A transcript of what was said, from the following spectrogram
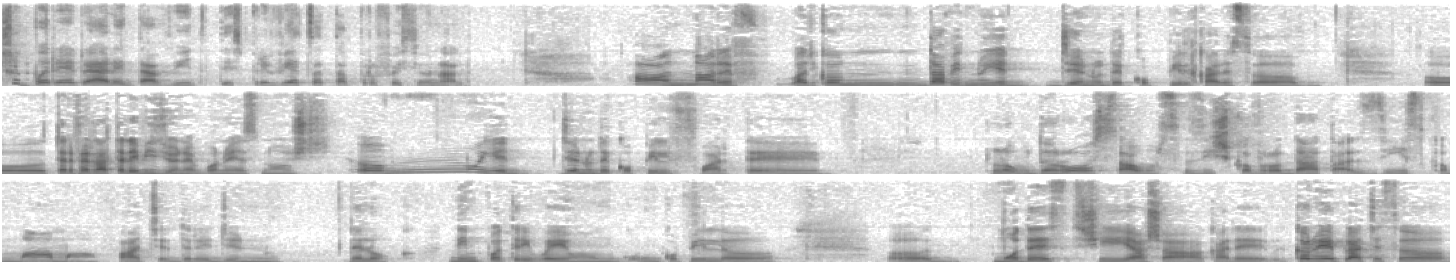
Ce părere are David despre viața ta profesională? A, n-are, adică David nu e genul de copil care să uh, te referi la televiziune, bănuiesc, nu? Uh, nu e genul de copil foarte lăudăros sau să zici că vreodată a zis că mama face de rege, nu, deloc. Din potrivă, e un, un copil uh, uh, modest și așa, care, căruia îi place să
